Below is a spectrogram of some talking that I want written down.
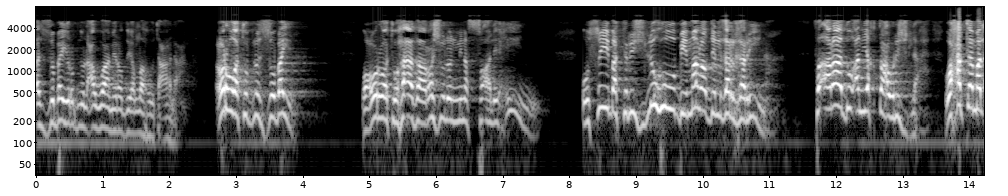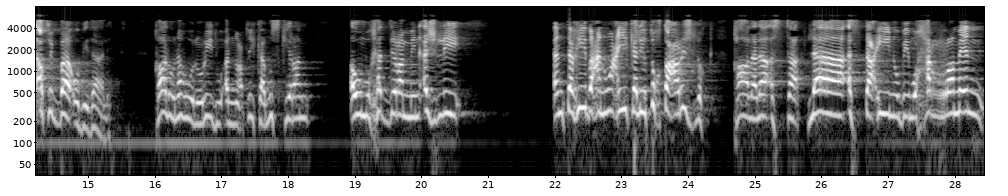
الزبير بن العوام رضي الله تعالى عنه. عروة بن الزبير. وعروة هذا رجل من الصالحين. أصيبت رجله بمرض الغرغرين فأرادوا أن يقطعوا رجله وحكم الأطباء بذلك. قالوا له نريد أن نعطيك مسكرا أو مخدرا من أجل أن تغيب عن وعيك لتقطع رجلك. قال لا, أست... لا أستعين بمحرم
